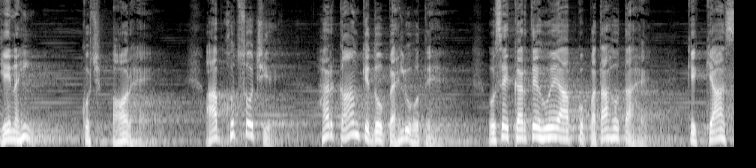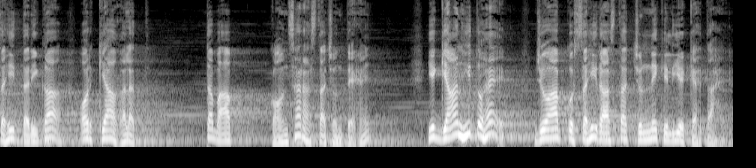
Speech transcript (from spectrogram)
ये नहीं कुछ और है। आप खुद सोचिए, हर काम के दो पहलू होते हैं। उसे करते हुए आपको पता होता है कि क्या सही तरीका और क्या गलत। तब आप कौन सा रास्ता चुनते हैं? यह ज्ञान ही तो है जो आपको सही रास्ता चुनने के लिए कहता है।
